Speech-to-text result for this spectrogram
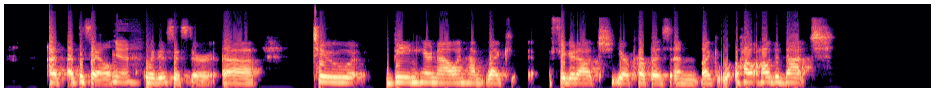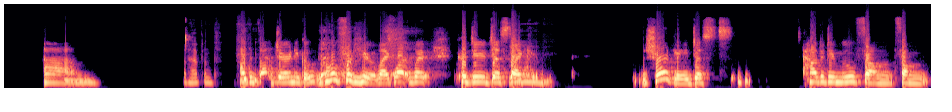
at, at the sale yeah. with your sister uh, to being here now and have like figured out your purpose and like how how did that um what happened how did that journey go, go for you like what what could you just like mm. shortly just how did you move from from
